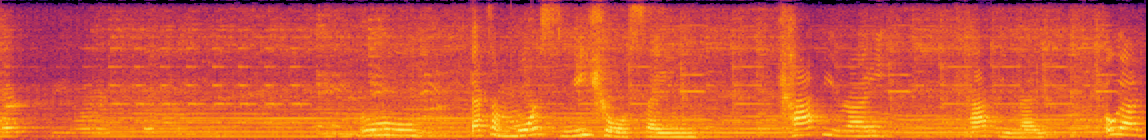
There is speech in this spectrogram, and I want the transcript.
That's the unexpected. Ooh, that's a Mors Mutual saying. Copyright. Copyright. Oh god.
